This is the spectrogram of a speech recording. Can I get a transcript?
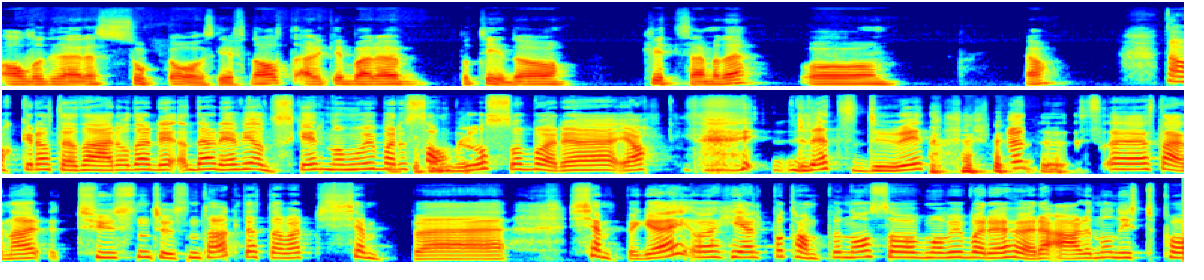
alle de der sorte overskriftene og alt? Er det ikke bare på tide å kvitte seg med det? Og det er akkurat det det er, og det er det, det er det, vi ønsker. Nå må vi bare samle oss og bare Ja, let's do it. Men eh, Steinar, tusen, tusen takk. Dette har vært kjempe, kjempegøy. Og helt på tampen nå så må vi bare høre, er det noe nytt på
